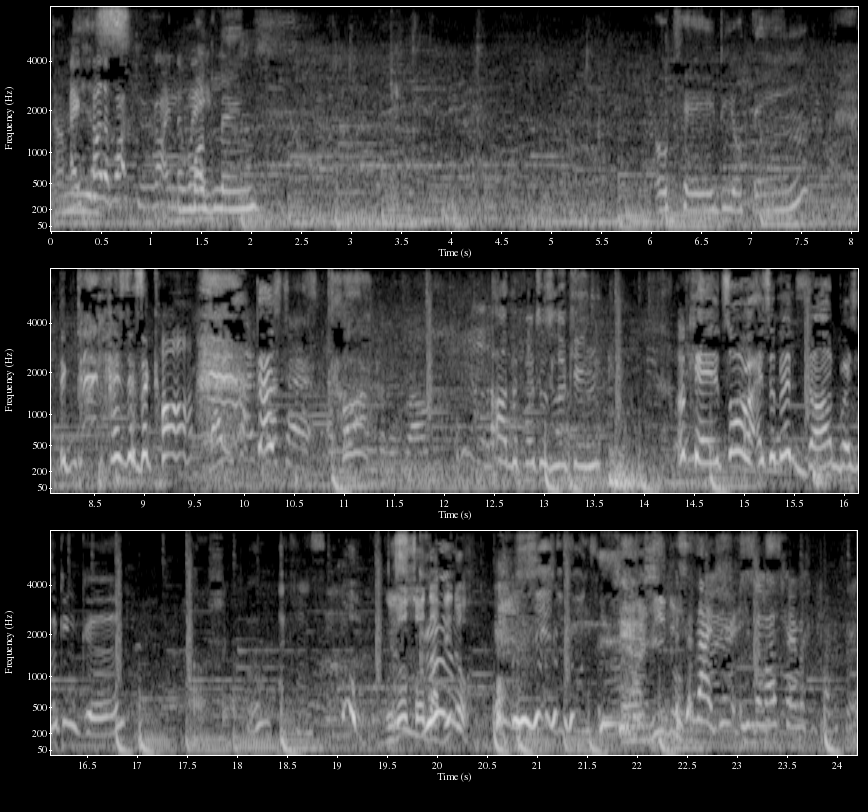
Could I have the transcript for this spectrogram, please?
Dami I saw the is box was not in the way. modeling. Okay, do your thing. The, guys, there's a car. Guys, car. How oh, the photo's looking? Okay, it's alright. It's a bit dark, but it's looking good. Oh, oh. We don't saw Davido. This is Nigeria. He's the most famous photographer in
